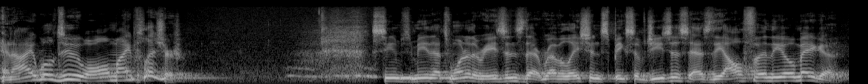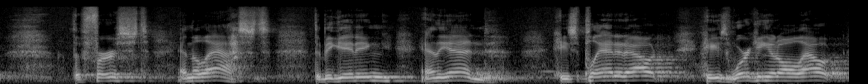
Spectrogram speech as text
and I will do all my pleasure. Seems to me that's one of the reasons that Revelation speaks of Jesus as the Alpha and the Omega, the first and the last, the beginning and the end. He's planned it out, he's working it all out,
